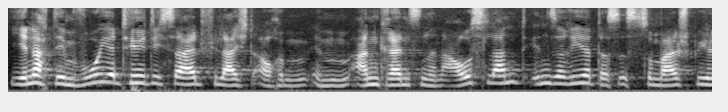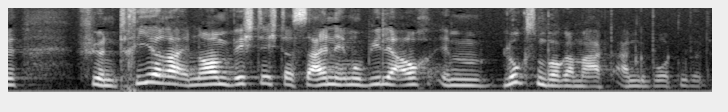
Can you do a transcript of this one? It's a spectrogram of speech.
je nachdem, wo ihr tätig seid, vielleicht auch im, im angrenzenden Ausland inseriert. Das ist zum Beispiel für einen Trierer enorm wichtig, dass seine Immobilie auch im Luxemburger Markt angeboten wird.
